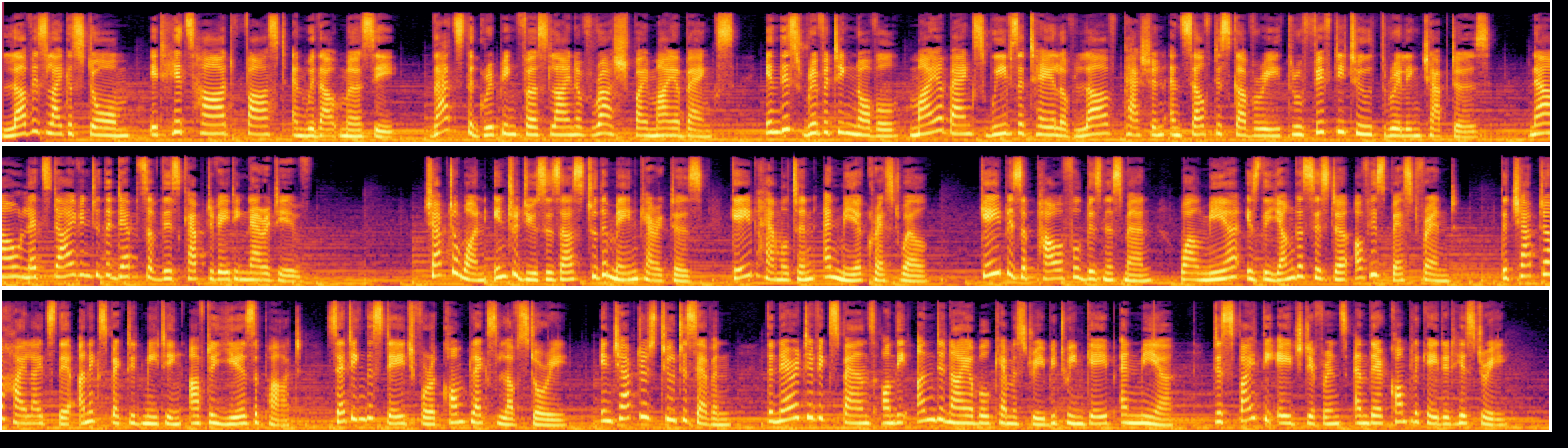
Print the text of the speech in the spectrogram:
Love is like a storm. It hits hard, fast, and without mercy. That's the gripping first line of Rush by Maya Banks. In this riveting novel, Maya Banks weaves a tale of love, passion, and self-discovery through 52 thrilling chapters. Now, let's dive into the depths of this captivating narrative. Chapter 1 introduces us to the main characters, Gabe Hamilton and Mia Crestwell. Gabe is a powerful businessman while Mia is the younger sister of his best friend. The chapter highlights their unexpected meeting after years apart, setting the stage for a complex love story. In chapters 2 to 7, the narrative expands on the undeniable chemistry between Gabe and Mia, despite the age difference and their complicated history.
